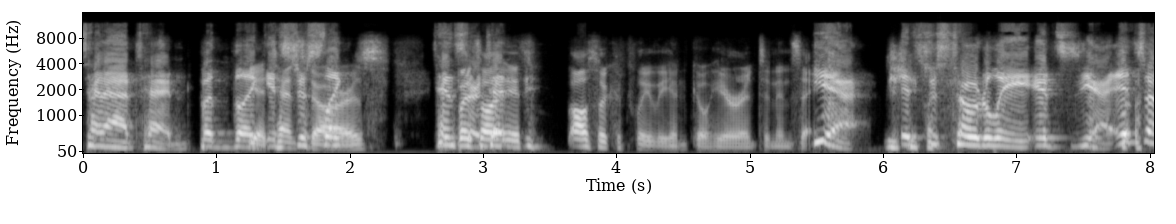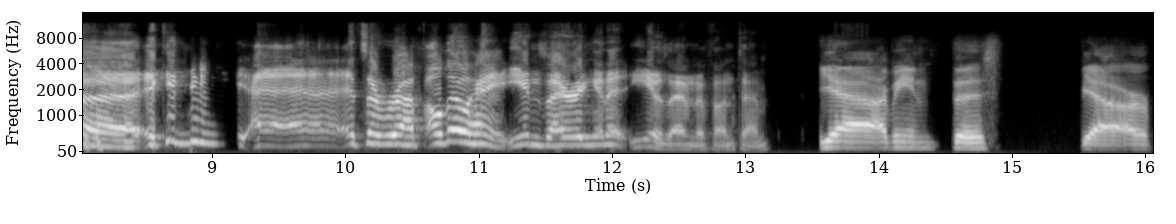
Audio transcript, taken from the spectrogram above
ten out of ten, but like yeah, it's just stars. like ten but it's, 10 it's also completely incoherent and insane. yeah, it's just totally. It's yeah, it's a. It can be. Uh, it's a rough. Although hey, Ian Ziering in it, he was having a fun time. Yeah, I mean the yeah our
